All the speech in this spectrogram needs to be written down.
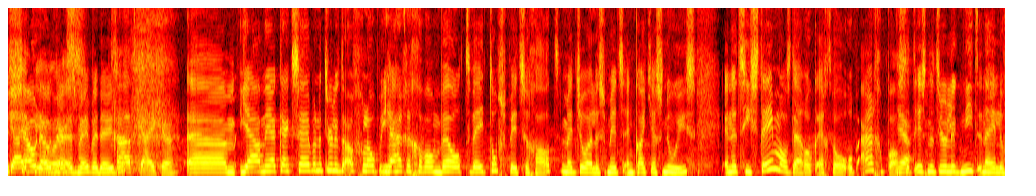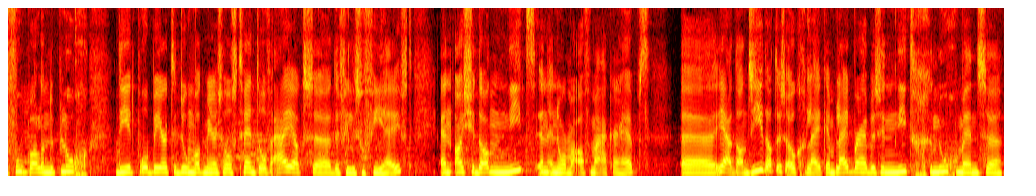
shout-out naar Esme bij deze. Gaat kijken. Um, ja, nou ja, kijk, ze hebben natuurlijk de afgelopen jaren gewoon wel twee topspitsen gehad. Met Joelle Smits en Katja Snoeis. En het systeem was daar ook echt wel op aangepast. Ja. Het is natuurlijk niet een hele voetballende ploeg die het probeert te doen wat meer zoals Twente of Ajax uh, de filosofie heeft. En als je dan niet een enorme afmaker hebt, uh, ja, dan zie je dat dus ook gelijk. En blijkbaar hebben ze niet genoeg mensen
